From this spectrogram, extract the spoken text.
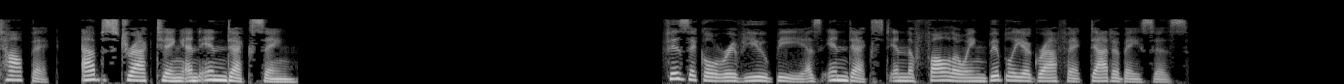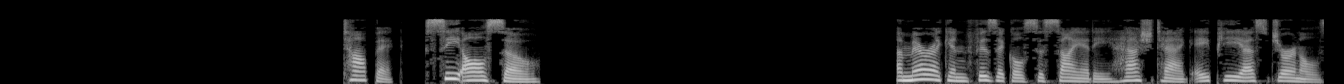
Topic: Abstracting and indexing. Physical Review B is indexed in the following bibliographic databases. Topic. See also American Physical Society Hashtag APS Journals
